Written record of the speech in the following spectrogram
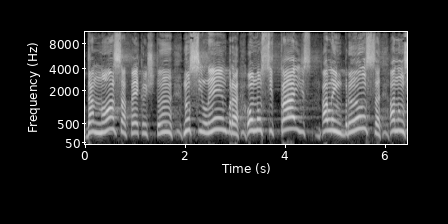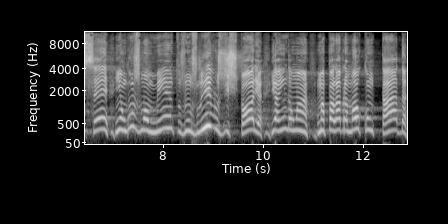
da nossa fé cristã. Não se lembra ou não se traz a lembrança, a não ser em alguns momentos nos livros de história e ainda uma, uma palavra mal contada,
